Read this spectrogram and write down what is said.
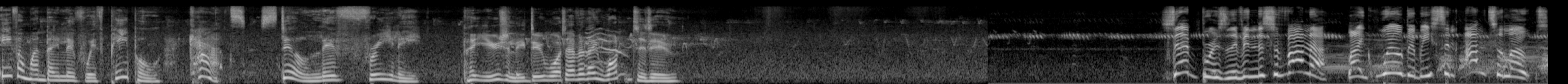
Even when they live with people, cats still live freely. They usually do whatever they want to do. Zebras live in the savannah, like wildebeest and antelopes.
